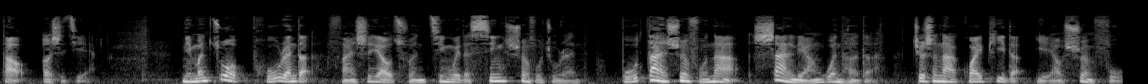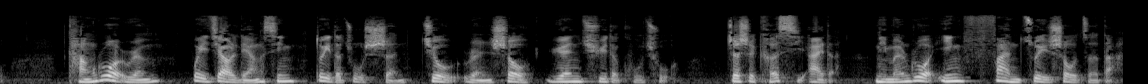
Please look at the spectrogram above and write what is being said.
到二十节。你们做仆人的，凡事要存敬畏的心顺服主人，不但顺服那善良温和的，就是那乖僻的也要顺服。倘若人为叫良心对得住神，就忍受冤屈的苦楚，这是可喜爱的。你们若因犯罪受责打，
